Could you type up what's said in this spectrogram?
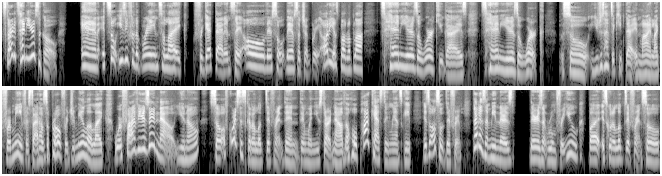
started 10 years ago. And it's so easy for the brain to like forget that and say, oh, they're so, they have such a great audience, blah, blah, blah. 10 years of work, you guys, 10 years of work. So you just have to keep that in mind. Like for me, for Side Hustle Pro, for Jamila, like we're five years in now, you know? So of course it's going to look different than, than when you start now. The whole podcasting landscape is also different. That doesn't mean there's there isn't room for you, but it's going to look different. So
